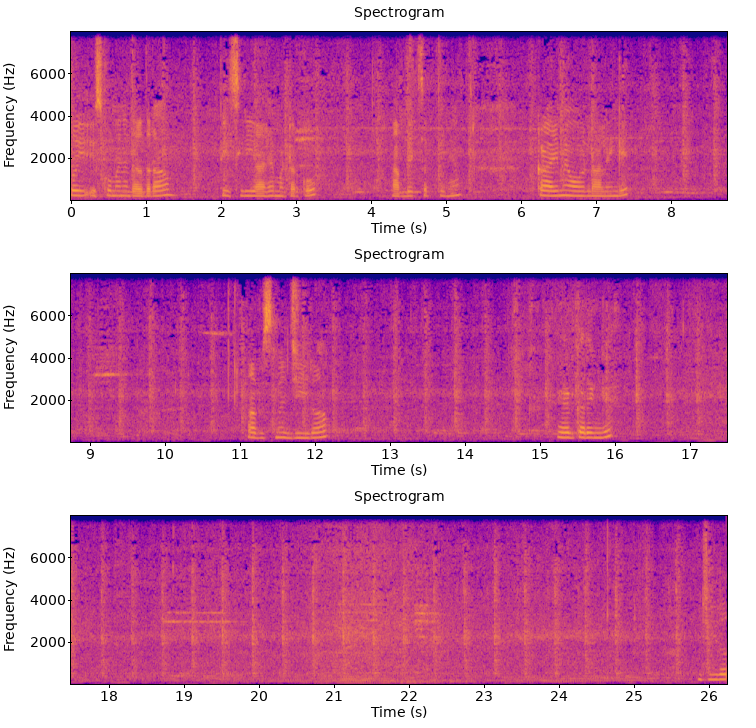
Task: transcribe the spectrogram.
तो इसको मैंने दरदरा पीस लिया है मटर को। आप देख सकते हैं। कढ़ाई में ऑयल डालेंगे। अब इसमें जीरा ऐड करेंगे। जीरा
